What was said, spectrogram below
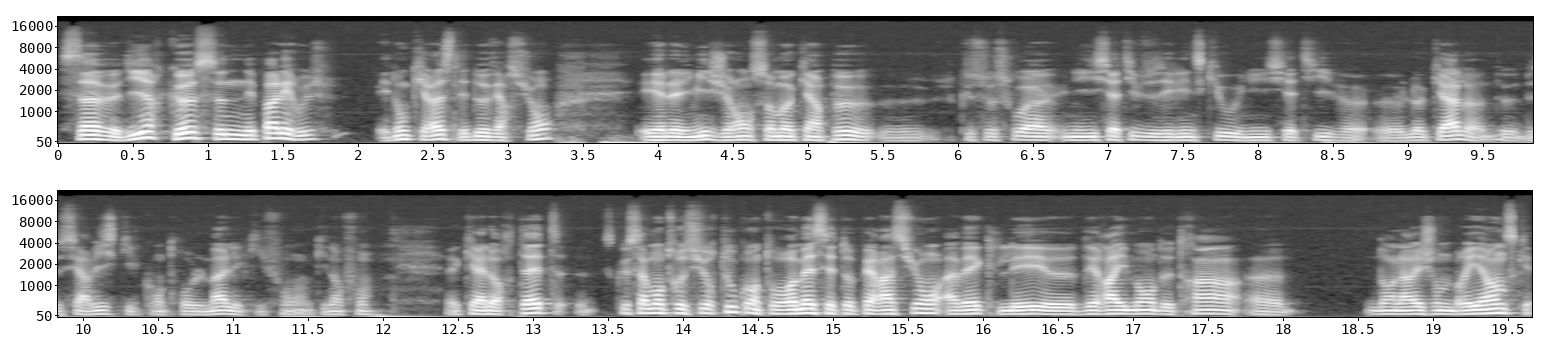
ça veut dire que ce n'est pas les Russes. Et donc il reste les deux versions. Et à la limite, je on s'en moque un peu, euh, que ce soit une initiative de Zelensky ou une initiative euh, locale de, de services qu'ils contrôlent mal et qui font, qui n'en font euh, qu'à leur tête. Ce que ça montre surtout quand on remet cette opération avec les déraillements de trains dans la région de Bryansk,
